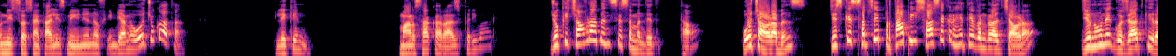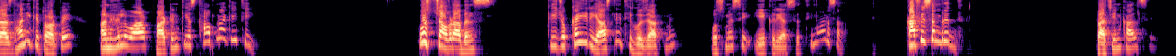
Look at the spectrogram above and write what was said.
उन्नीस में यूनियन ऑफ़ इंडिया में हो चुका था, लेकिन मारसा का राज परिवार जो कि चावड़ा वंश से संबंधित था, वो चावड़ा वंश जिसके सबसे प्रतापी शासक रहे थे वनराज चावड़ा, जिन्होंने गुजरात की राजधानी के तौर पे अनहिलवाड़ पाटन की स्थापना की थी। उस चावड़ा वंश की जो कई रियासतें थी गुजरात में, उसमें से एक रियासत थी मारसा काफ़ी समृद्ध। प्राचीन काल से।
